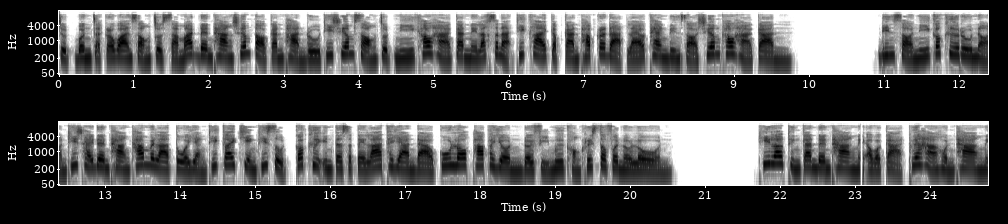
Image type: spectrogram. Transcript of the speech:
จุดบนจักรวาลสองจุดสามารถเดินทางเชื่อมต่อกันผ่านรูที่เชื่อมสองจุดนี้เข้าหากันในลักษณะที่คล้ายกับการพับกระดาษแล้วแทงดินสอเชื่อมเข้าหากัน ดินสอนี้ก็คือรูหนอนที่ใช้เดินทางข้ามเวลาตัวอย่างที่ใกล้เคียงที่สุด ก็คืออินเตอร์สเตลล่าทยานดาวกู้โลกภาพยนตร์ โดยฝีมือของคริสโตเฟอร์โนโลน ที่เล่าถึงการเดินทางในอวกาศเพื่อหาหนทางใน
